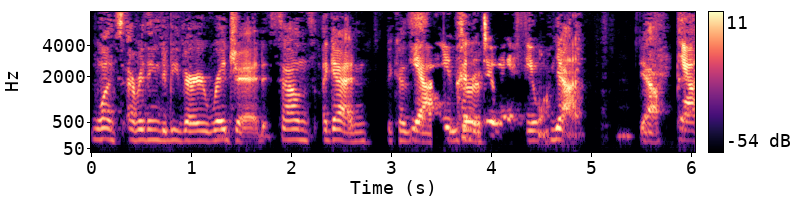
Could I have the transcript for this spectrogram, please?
wants everything to be very rigid. It sounds again because yeah, you couldn't are, do it if you want. Yeah, that. Yeah. Yeah.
